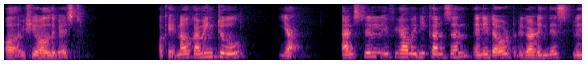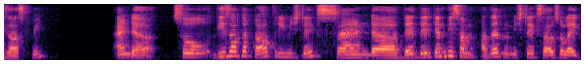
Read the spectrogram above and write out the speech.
Uh, wish you all the best. Okay, now coming to, yeah. And still, if you have any concern, any doubt regarding this, please ask me and uh, so these are the top three mistakes and uh, there, there can be some other mistakes also like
